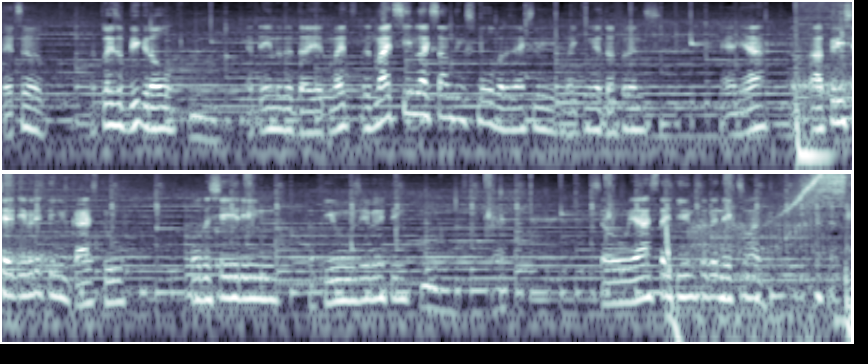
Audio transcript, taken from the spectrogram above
that's a that plays a big role. Mm. At the end of the day, it might it might seem like something small, but it's actually making a difference. And yeah, I appreciate everything you guys do, all the sharing, the views, everything. Mm. So yeah, stay tuned for the next one.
